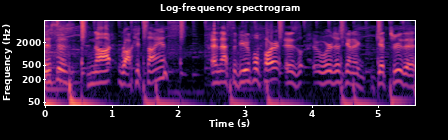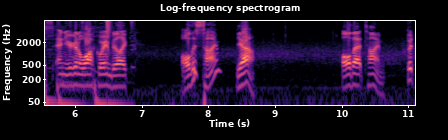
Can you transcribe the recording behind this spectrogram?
This is not rocket science. And that's the beautiful part is we're just gonna get through this and you're gonna walk away and be like, all this time? Yeah, all that time. But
